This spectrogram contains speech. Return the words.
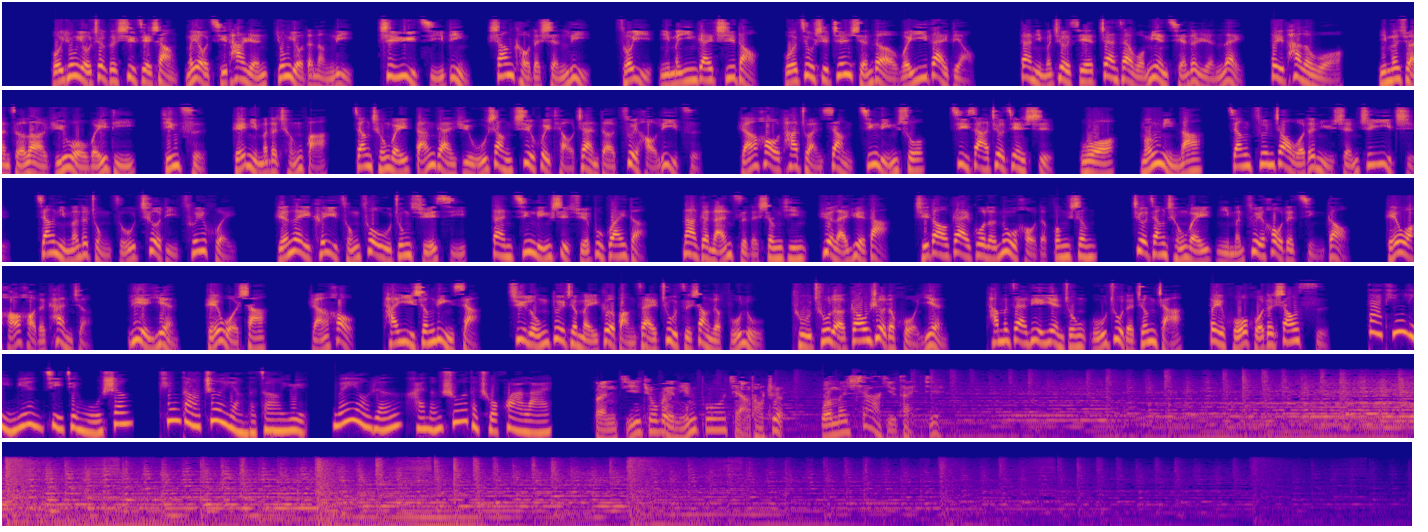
我拥有这个世界上没有其他人拥有的能力——治愈疾病、伤口的神力。所以你们应该知道，我就是真神的唯一代表。但你们这些站在我面前的人类背叛了我，你们选择了与我为敌，因此给你们的惩罚。将成为胆敢与无上智慧挑战的最好例子。然后他转向精灵说：“记下这件事，我蒙敏拉将遵照我的女神之意志，将你们的种族彻底摧毁。人类可以从错误中学习，但精灵是学不乖的。”那个男子的声音越来越大，直到盖过了怒吼的风声。这将成为你们最后的警告。给我好好的看着烈焰，给我杀！然后他一声令下。巨龙对着每个绑在柱子上的俘虏吐出了高热的火焰，他们在烈焰中无助的挣扎，被活活的烧死。大厅里面寂静无声，听到这样的遭遇，没有人还能说得出话来。本集就为您播讲到这，我们下集再见。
